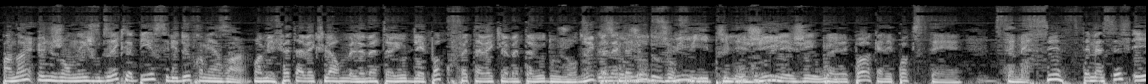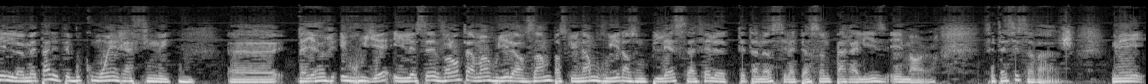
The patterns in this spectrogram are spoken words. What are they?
pendant une journée. Je vous dirais que le pire, c'est les deux premières heures. Ouais, mais fait avec leur- le matériau de l'époque ou fait avec le matériau d'aujourd'hui? Parce matériau d'aujourd'hui il est plus léger. plus léger, oui. qu'à l'époque, à l'époque, c'était, c'était massif. C'était massif et le métal était beaucoup moins raffiné. Euh, D'ailleurs, ils rouillaient et ils laissaient volontairement rouiller leurs armes parce qu'une arme rouillée dans une plaie, ça fait le tétanos et la personne et meurt. C'est assez sauvage. Mais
